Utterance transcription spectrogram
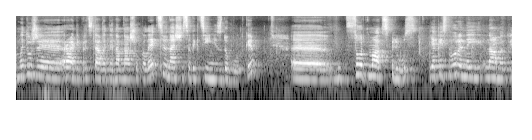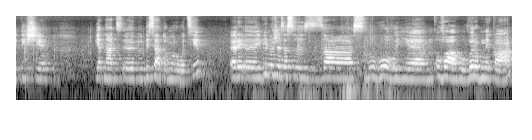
Ми дуже раді представити нам нашу колекцію, наші селекційні здобутки. Е, Сорт Max Plus, який створений нами в 2010 році. Е, Він уже заслуговує увагу виробника.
